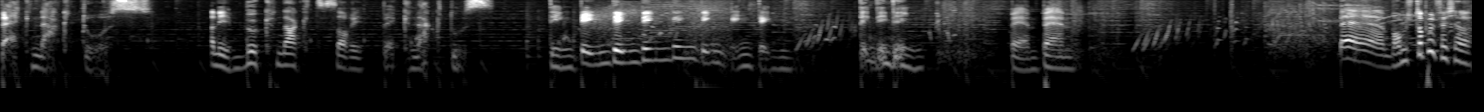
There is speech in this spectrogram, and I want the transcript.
Beknacktus. Ah nee, beknackt. Sorry. Beknacktus. Ding, ding, ding, ding, ding, ding, ding, ding. Ding, ding, ding. Bam, bam. Bam. Warum Doppelfächer?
